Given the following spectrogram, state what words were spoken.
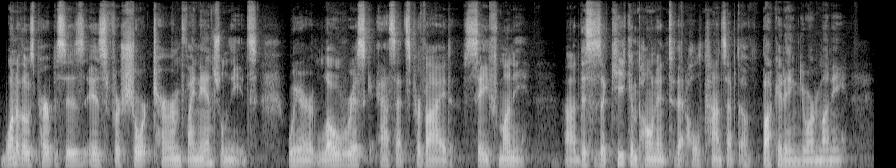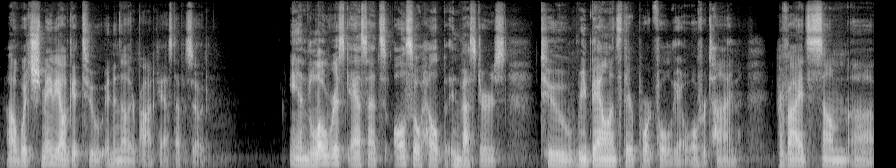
one of those purposes is for short term financial needs, where low risk assets provide safe money. Uh, this is a key component to that whole concept of bucketing your money uh, which maybe I'll get to in another podcast episode. And low risk assets also help investors to rebalance their portfolio over time. It provides some uh,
